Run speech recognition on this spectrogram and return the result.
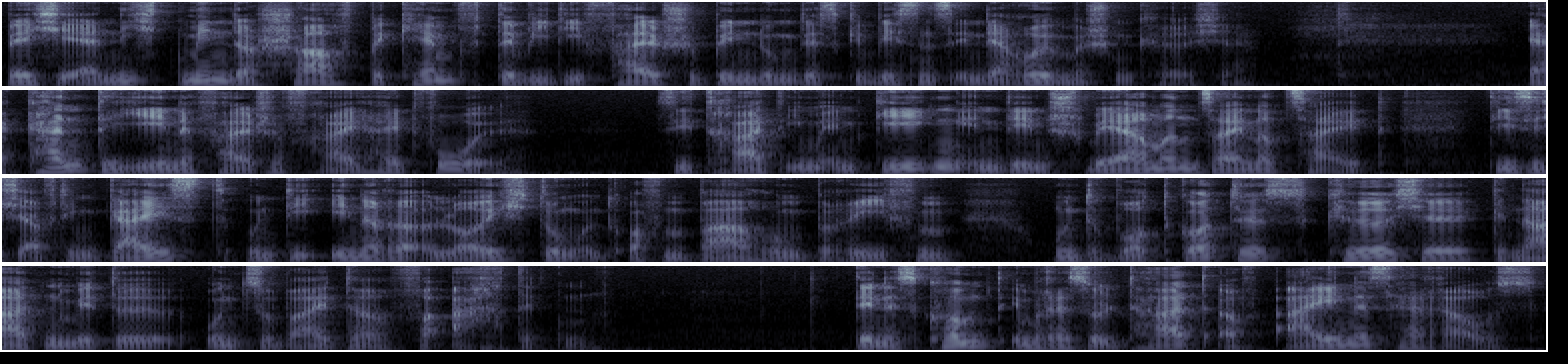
welche er nicht minder scharf bekämpfte wie die falsche Bindung des Gewissens in der römischen Kirche. Er kannte jene falsche Freiheit wohl. Sie trat ihm entgegen in den Schwärmern seiner Zeit, die sich auf den Geist und die innere Erleuchtung und Offenbarung beriefen und Wort Gottes, Kirche, Gnadenmittel und so weiter verachteten. Denn es kommt im Resultat auf eines heraus,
